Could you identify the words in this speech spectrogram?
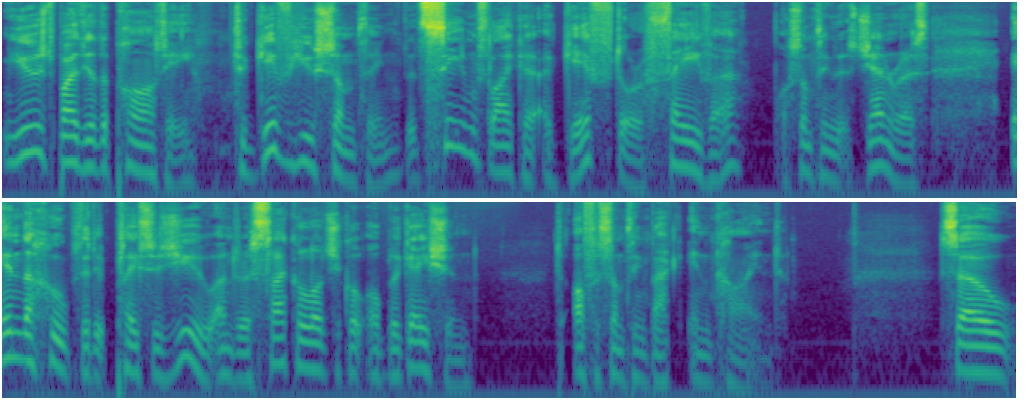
used by the other party to give you something that seems like a, a gift or a favour or something that's generous in the hope that it places you under a psychological obligation to offer something back in kind. So,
